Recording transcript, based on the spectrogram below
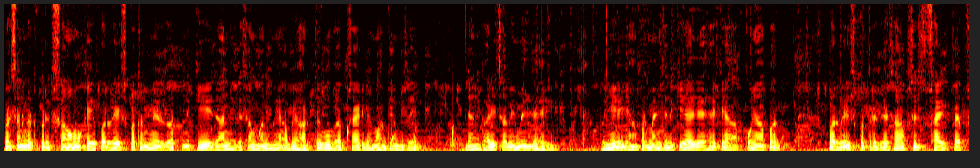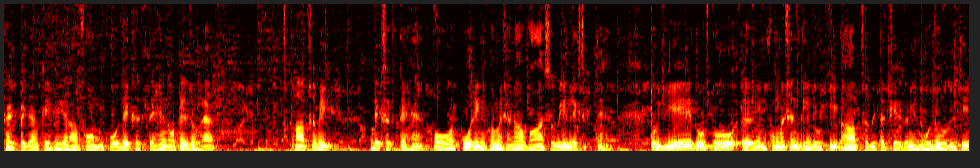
प्रश्नगत परीक्षाओं के प्रवेश पत्र निर्गत किए जाने के संबंध में अभ्यर्थियों को वेबसाइट के माध्यम से जानकारी सभी मिल जाएगी। तो ये यहाँ पर मेंशन किया गया है कि आपको यहाँ पर प्रवेश पत्र के हिसाब से साइट, वेबसाइट पे जाके भी आप फॉर्म को देख सकते हैं। नोटिस जो है, आप सभी देख सकते हैं और पूरी इन्फॉर्मेशन आप वहाँ से भी लिख सकते हैं। तो ये दोस्तों इन्फॉर्मेशन थी जो कि आप सभी तक शेयर करनी बहुत ज़रूरी थी।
